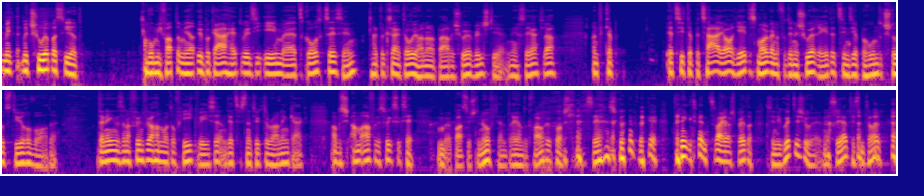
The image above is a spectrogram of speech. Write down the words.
mit, mit Schuhen passiert. Wo mein Vater mir übergeben hat, weil sie ihm äh, zu groß gesehen sind, hat er gesagt, oh, ich habe noch ein paar Schuhe, willst du die? Und ich sehe, klar. Und ich glaube, jetzt seit etwa zehn Jahren, jedes Mal, wenn er von diesen Schuhen redet, sind sie etwa 100 Stutz teurer geworden. Dann irgendwie so nach fünf Jahren haben wir mal darauf hingewiesen und jetzt ist natürlich der Running Gag. Aber es ist, am Anfang ist wirklich gesehen, was ist denn auf? Die haben 300 Franken gekostet. Sehr ist gut. Okay. Dann irgendwann zwei Jahre später sind die gute Schuhe. Sehe, die sind toll.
